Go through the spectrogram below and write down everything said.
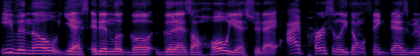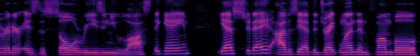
even though yes, it didn't look go- good as a whole yesterday, I personally don't think Desmond Ridder is the sole reason you lost the game yesterday. Obviously, had the Drake London fumble.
